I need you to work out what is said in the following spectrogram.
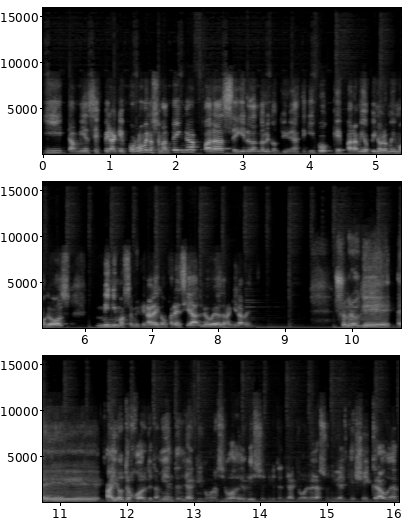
y también se espera que por lo menos se mantenga para seguir dándole continuidad a este equipo, que para mí opino lo mismo que vos, mínimo semifinales de conferencia lo veo tranquilamente. Yo creo que eh, hay otro jugador que también tendría que, como decís vos, de Brice, que tendría que volver a su nivel, que es Jay Crowder.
